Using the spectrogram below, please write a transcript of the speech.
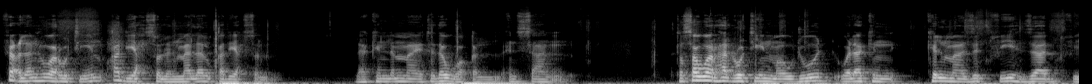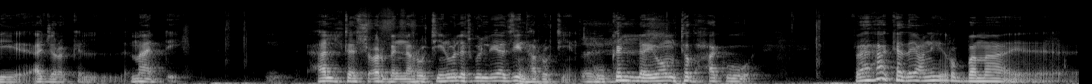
فعلا هو روتين قد يحصل الملل قد يحصل لكن لما يتذوق الإنسان تصور هالروتين موجود ولكن كل ما زدت فيه زاد في أجرك المادي. هل تشعر بأنه روتين ولا تقول لي يا زين هالروتين؟ وكل يوم تضحك و... فهكذا يعني ربما آه،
